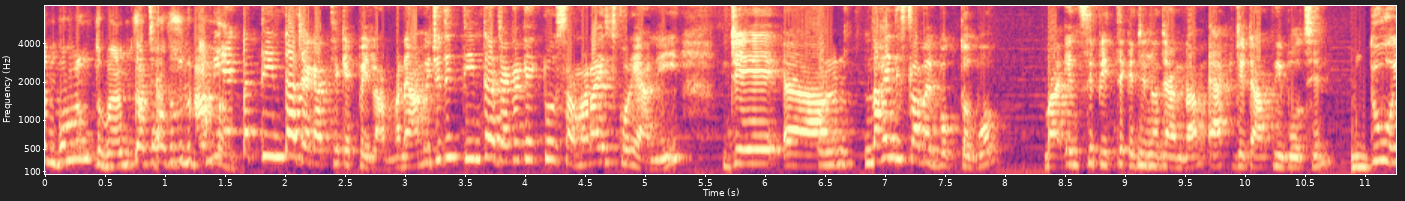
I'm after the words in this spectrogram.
আমি বললাম তো আমি তো আচ্ছা, কথাগুলো আমি একটা তিনটা জায়গা থেকে পেলাম। মানে আমি যদি তিনটা জায়গাকে একটু সামারাইজ করে আনি যে। নাহিদ ইসলামের বক্তব্য বা এনসিপি থেকে যেটা জানলাম এক যেটা আপনি বলছেন দুই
